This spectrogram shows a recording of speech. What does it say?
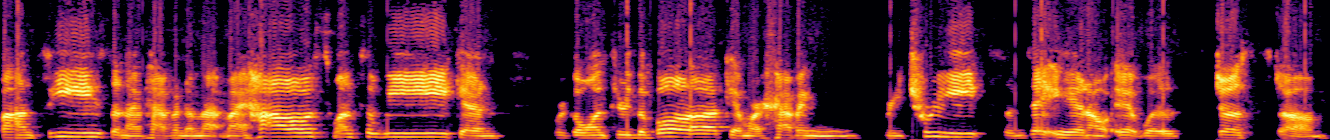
sponsees and I'm having them at my house once a week and we're going through the book and we're having retreats and they, you know, it was just, um,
